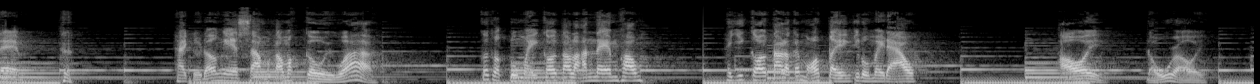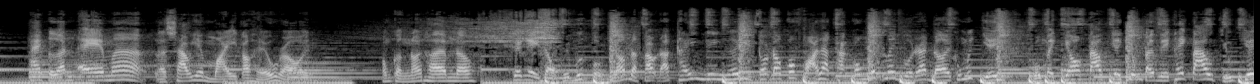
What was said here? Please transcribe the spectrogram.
em. Hai từ đó nghe sao mà tao mắc cười quá à. Có thật tụi mày coi tao là anh em không? Hay chỉ coi tao là cái mỏ tiền cho tụi mày đào? Thôi, đủ rồi. Hai từ anh em á, là sao với mày tao hiểu rồi. Không cần nói thêm đâu. Cái ngày đầu khi bước vào nhóm là tao đã thấy nghi nghi. Tao đâu có phải là thằng con nít mới vừa ra đời, không biết gì. Tụi mày cho tao chơi chung, tại vì thấy tao chịu chi.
